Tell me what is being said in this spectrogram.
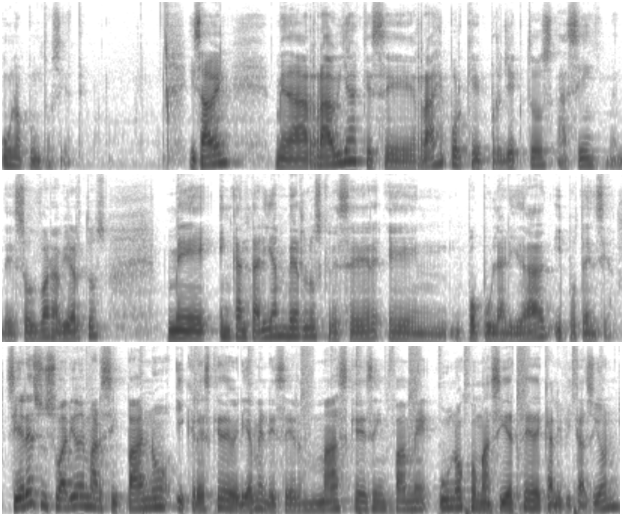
1.7. Y saben, me da rabia que se raje porque proyectos así, de software abiertos, me encantarían verlos crecer en popularidad y potencia. Si eres usuario de Marcipano y crees que debería merecer más que ese infame 1,7 de calificación,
